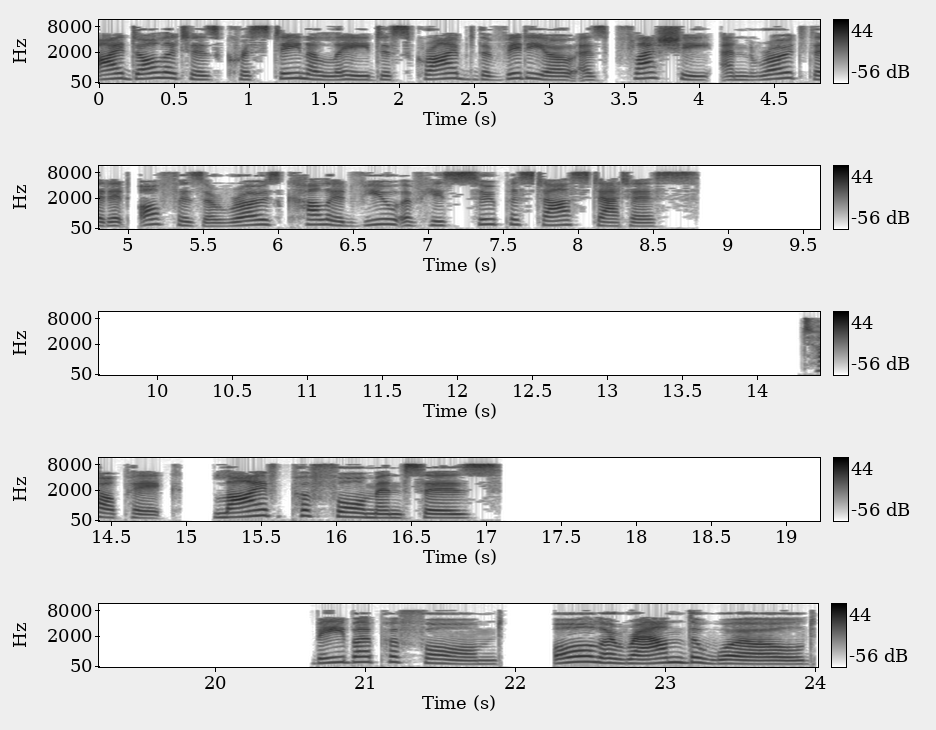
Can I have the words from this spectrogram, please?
Idolator's Christina Lee described the video as «flashy» and wrote that it «offers a rose-colored view of his superstar status». Live performances Bieber performed «All Around the World»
